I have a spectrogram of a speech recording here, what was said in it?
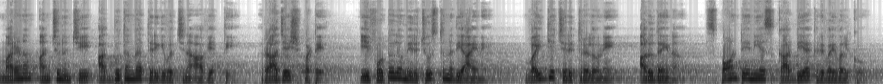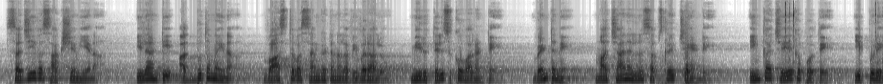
మరణం అంచు నుంచి అద్భుతంగా తిరిగి వచ్చిన ఆ వ్యక్తి రాజేష్ పటేల్. ఈ ఫోటోలో మీరు చూస్తున్నది ఆయనే. వైద్య చరిత్రలోనే అరుదైన స్పాంటేనియస్ కార్డియాక్ రివైవల్కు సజీవ సాక్ష్యం ఈయన ఇలాంటి అద్భుతమైన వాస్తవ సంఘటనల వివరాలు మీరు తెలుసుకోవాలంటే వెంటనే మా ఛానల్ను సబ్స్క్రైబ్ చేయండి. ఇంకా చేయకపోతే ఇప్పుడే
